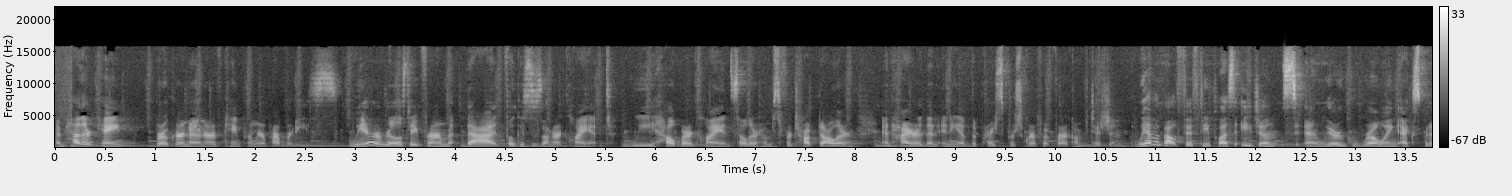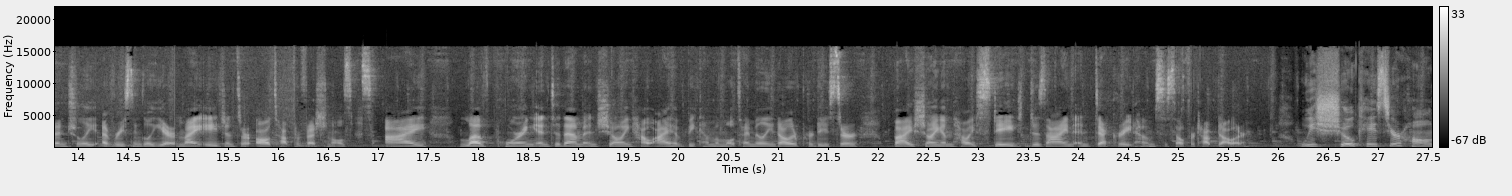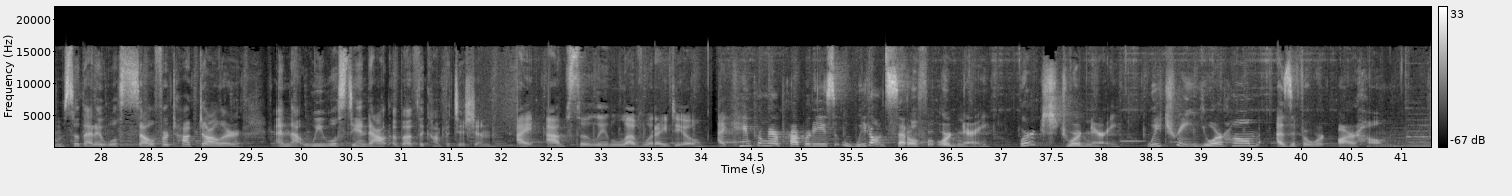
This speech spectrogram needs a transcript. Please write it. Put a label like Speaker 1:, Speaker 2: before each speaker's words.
Speaker 1: I'm Heather Caine, broker and owner of Caine Premier Properties. We are a real estate firm that focuses on our client. We help our clients sell their homes for top dollar and higher than any of the price per square foot for our competition. We have about 50 plus agents and we are growing exponentially every single year. My agents are all top professionals. I love pouring into them and showing how I have become a multi-million dollar producer by showing them how I stage, design, and decorate homes to sell for top dollar. We showcase your home so that it will sell for top dollar and that we will stand out above the competition. I absolutely love what I do. At Caine Premier Properties, we don't settle for ordinary. We're extraordinary. We treat your home as if it were our home.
